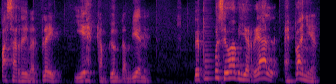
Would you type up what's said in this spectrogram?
Pasa a River Plate y es campeón también. Después se va a Villarreal, a España,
